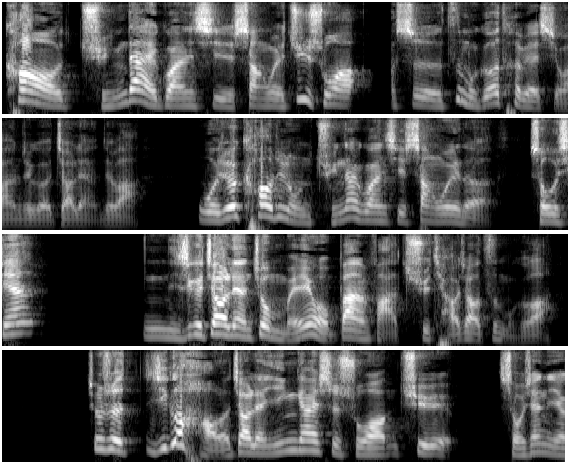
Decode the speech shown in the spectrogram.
靠裙带关系上位，据说是字母哥特别喜欢这个教练，对吧？我觉得靠这种裙带关系上位的，首先你这个教练就没有办法去调教字母哥，就是一个好的教练应该是说去。首先，你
